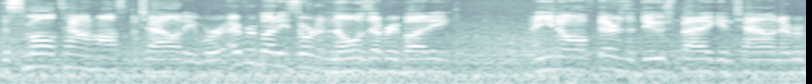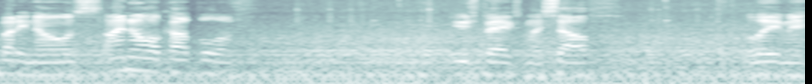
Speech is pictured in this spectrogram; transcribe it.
the small town hospitality where everybody sort of knows everybody. And you know, if there's a douchebag in town, everybody knows. I know a couple of douchebags myself, believe me.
